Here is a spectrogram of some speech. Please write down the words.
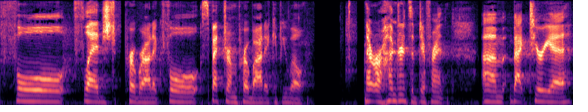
full fledged probiotic, full spectrum probiotic, if you will. There are hundreds of different um, bacteria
